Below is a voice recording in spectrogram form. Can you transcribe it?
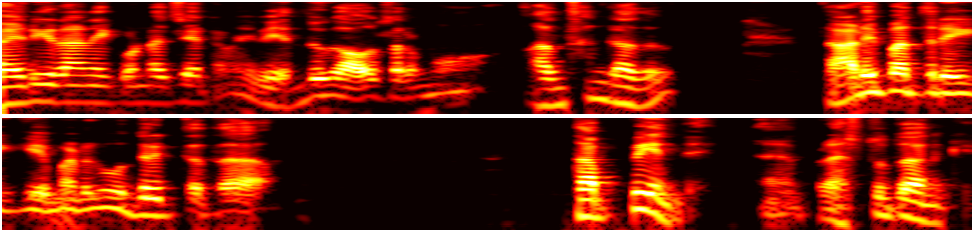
బయటికి రానియకుండా చేయటం ఇవి ఎందుకు అవసరమో అర్థం కాదు. తాడిపత్రికి మటుకు ఉద్రిక్తత తప్పింది ప్రస్తుతానికి.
